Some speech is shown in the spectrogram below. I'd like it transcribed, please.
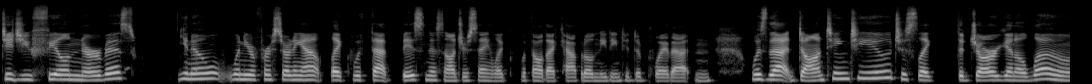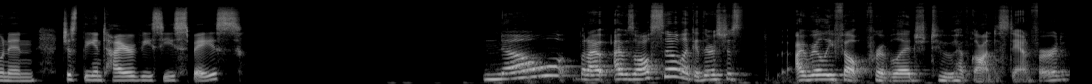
did you feel nervous, you know, when you were first starting out, like with that business knowledge you're saying, like with all that capital needing to deploy that? And was that daunting to you, just like the jargon alone and just the entire VC space? No, but I, I was also like, there's just, I really felt privileged to have gone to Stanford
